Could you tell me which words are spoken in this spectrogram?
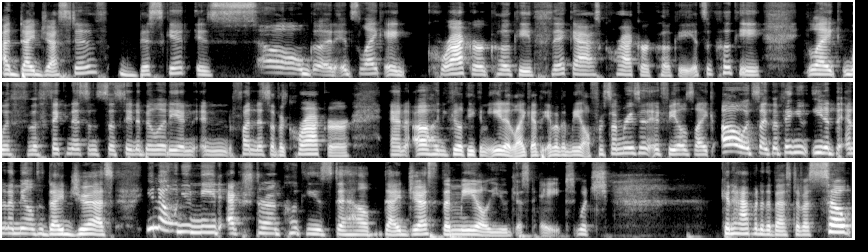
a digestive biscuit is so good. It's like a cracker cookie, thick ass cracker cookie. It's a cookie like with the thickness and sustainability and, and funness of a cracker. And oh, and you feel like you can eat it like at the end of the meal. For some reason, it feels like, oh, it's like the thing you eat at the end of the meal to digest. You know, when you need extra cookies to help digest the meal you just ate, which can happen to the best of us. So,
